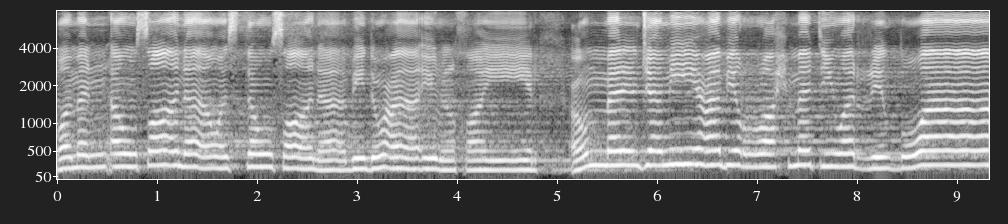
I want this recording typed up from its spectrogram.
ومن أوصانا واستوصانا بدعاء الخير عم الجميع بالرحمة والرضوان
